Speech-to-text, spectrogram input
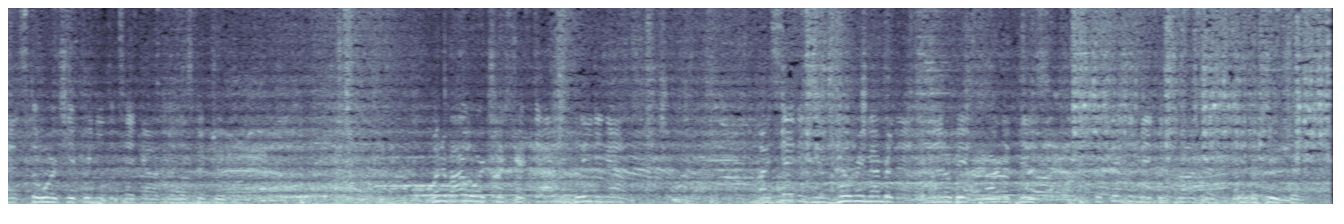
That's the war chief we need to take out for this victory. One of our war chiefs was down and bleeding out. By saving him, he'll remember that, and that'll be a part of his decision-making process in the future.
